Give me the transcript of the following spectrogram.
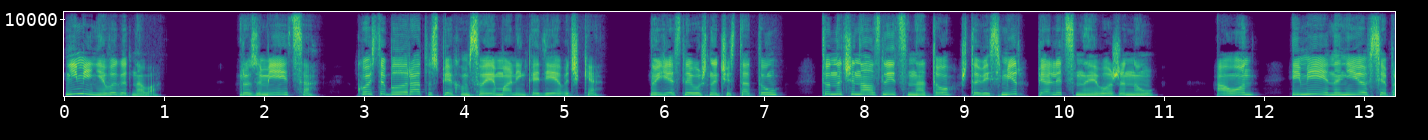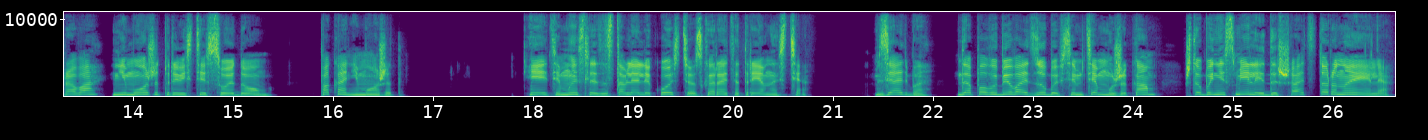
не менее выгодного. Разумеется, Костя был рад успехам своей маленькой девочки, но если уж на чистоту, то начинал злиться на то, что весь мир пялится на его жену, а он, имея на нее все права, не может привести в свой дом. Пока не может. И эти мысли заставляли Костю сгорать от ревности. Взять бы, да повыбивать зубы всем тем мужикам, чтобы не смели и дышать в сторону Эля.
